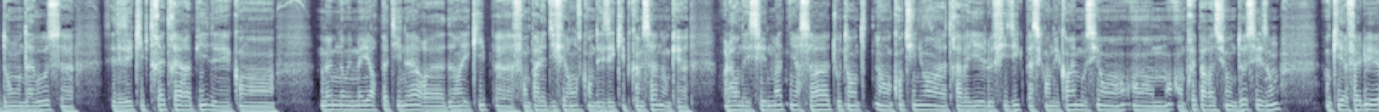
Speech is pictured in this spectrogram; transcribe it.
dont Davos c'est des équipes très très rapides et quand même nos meilleurs patineurs euh, dans l'équipe euh, font pas la différence contre des équipes comme ça. Donc euh, voilà, on a essayé de maintenir ça tout en, en continuant à travailler le physique parce qu'on est quand même aussi en, en, en, préparation de saison. Donc il a fallu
